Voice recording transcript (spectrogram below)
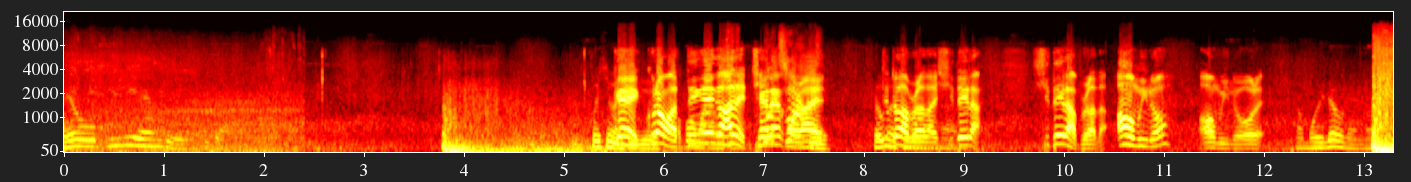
没有 BM 的是吧？ကဲခုနကတင်းခဲကားတဲ့ channel ခေါ်ရဲ TikTok brother ရှိသေးလားရှိသေးလား brother အောင်ပြီနော်အောင်ပြီနော်တဲ့မွေလုံးနဲ့နော်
